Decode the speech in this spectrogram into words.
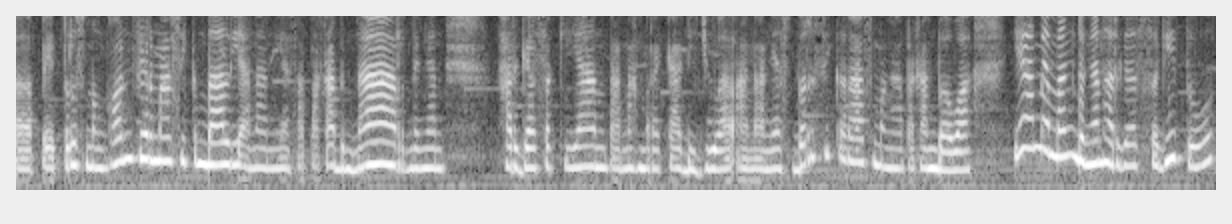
uh, Petrus mengkonfirmasi kembali Ananias apakah benar dengan harga sekian tanah mereka dijual Ananias bersikeras mengatakan bahwa ya memang dengan harga segitu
